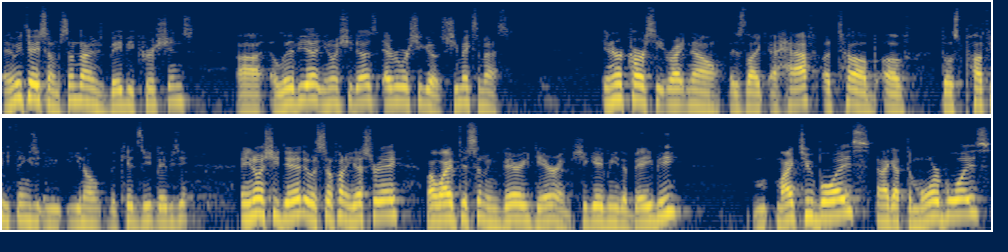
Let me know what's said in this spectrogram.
And let me tell you something. Sometimes baby Christians, uh, Olivia, you know what she does? Everywhere she goes, she makes a mess. In her car seat right now is like a half a tub of those puffy things that you, you know, the kids eat, babies eat. And you know what she did? It was so funny. Yesterday, my wife did something very daring. She gave me the baby my two boys, and I got the more boys,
